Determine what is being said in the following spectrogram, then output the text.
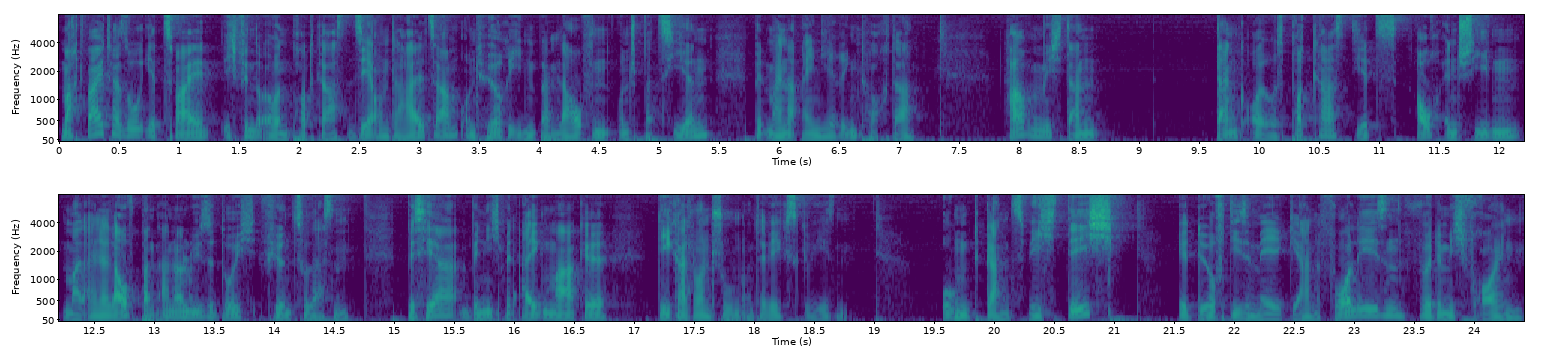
Macht weiter so, ihr zwei. Ich finde euren Podcast sehr unterhaltsam und höre ihn beim Laufen und Spazieren mit meiner einjährigen Tochter. Habe mich dann dank eures Podcasts jetzt auch entschieden, mal eine Laufbandanalyse durchführen zu lassen. Bisher bin ich mit Eigenmarke Decathlon-Schuhen unterwegs gewesen. Und ganz wichtig, ihr dürft diese Mail gerne vorlesen, würde mich freuen.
